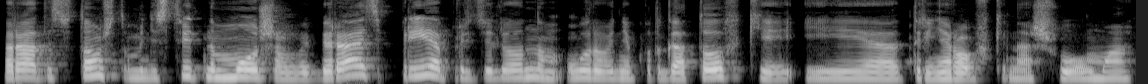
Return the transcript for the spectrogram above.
радость в том, что мы действительно можем выбирать при определенном уровне подготовки и тренировки нашего ума.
